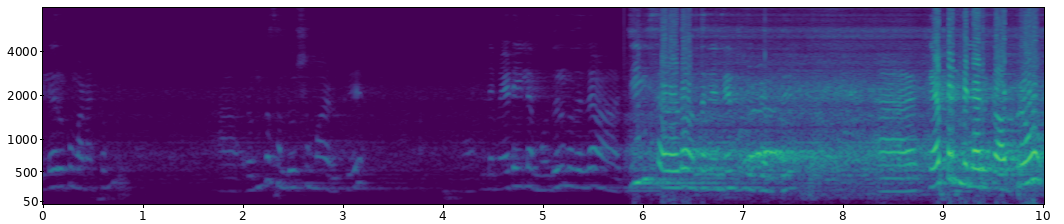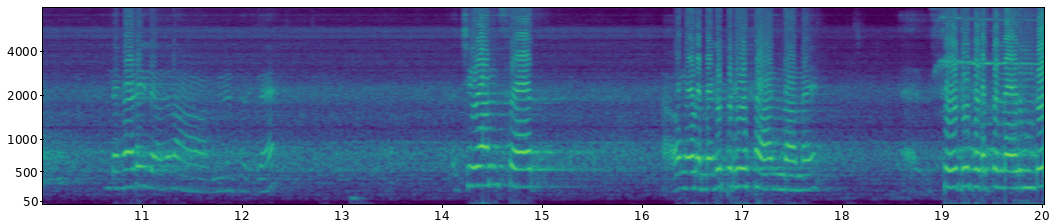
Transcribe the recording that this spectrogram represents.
எல்லோருக்கும் வணக்கம். ரொம்ப சந்தோஷமா இருக்கு. இந்த மேடையில் முதல் முதல்ல ஜிவி சாரோட வந்து நின்றுட்டு இருக்கிறது. கேப்டன் மில்லருக்கு அப்புறம் இந்த மேடையில் வந்து நான் நின்றுட்டு இருக்கிறேன் சியான் சார் அவங்களோட மிகப்பெரிய ஃபேன் நான். சேது படத்துல இருந்து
